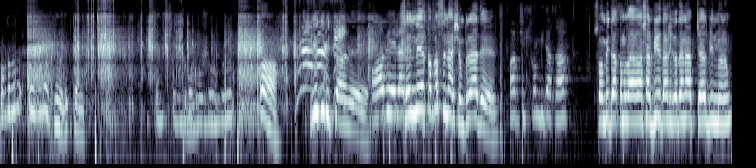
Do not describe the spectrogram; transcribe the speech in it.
Bak bak bak. Allah yemedi bir tane. Ol. Aa. Yedi bir tane. Abi helal. Sen neye kafasını açtın birader? Abicim son bir dakika. Son bir dakikamız var arkadaşlar. Bir dakikada ne yapacağız bilmiyorum.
